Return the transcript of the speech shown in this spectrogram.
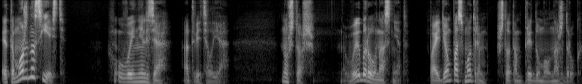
«Это можно съесть?» «Увы, нельзя», — ответил я. «Ну что ж, выбора у нас нет. Пойдем посмотрим, что там придумал наш друг».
